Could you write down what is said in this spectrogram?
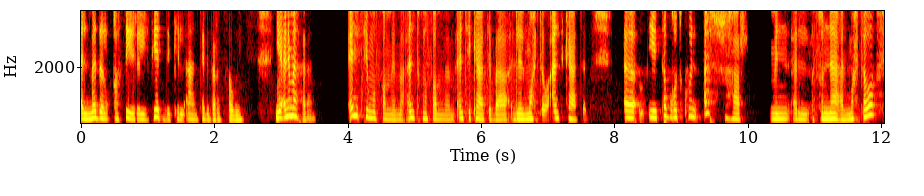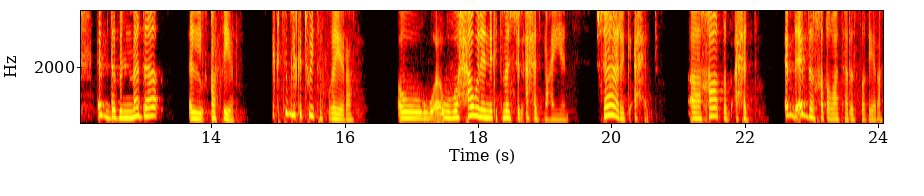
المدى القصير اللي في يدك الآن تقدر تسويه. يعني مثلا انت مصممة أنت مصمم أنت كاتبة للمحتوى أنت كاتب أه تبغى تكون أشهر من صناع المحتوى ابدأ بالمدى القصير. اكتب لك تويتة صغيرة وحاول إنك تمشن أحد معين. شارك أحد آه، خاطب أحد. ابدأ ابدأ الخطوات هذه الصغيرة.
